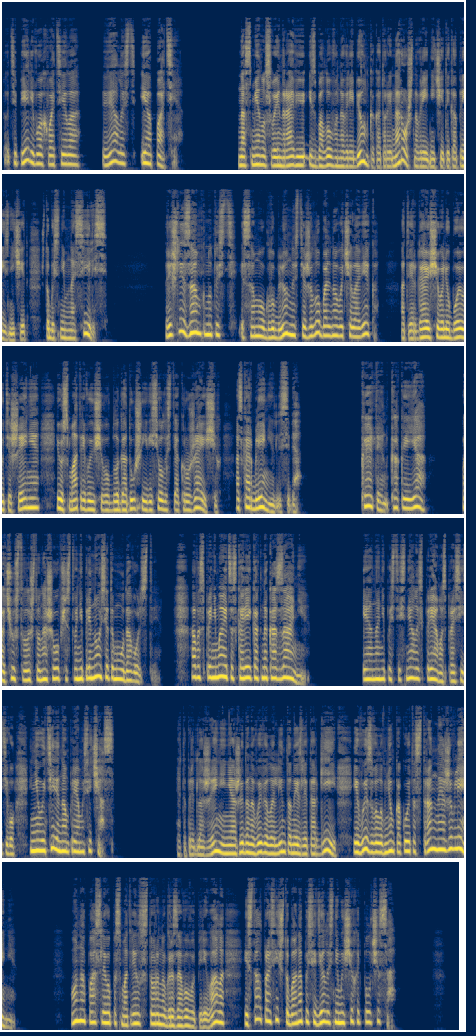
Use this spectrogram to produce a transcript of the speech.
то теперь его охватила вялость и апатия. На смену своенравию избалованного ребенка, который нарочно вредничает и капризничает, чтобы с ним носились, пришли замкнутость и самоуглубленность тяжело больного человека, отвергающего любое утешение и усматривающего в благодушии и веселости окружающих оскорбление для себя. Кэтрин, как и я, почувствовала, что наше общество не приносит ему удовольствия, а воспринимается скорее как наказание. И она не постеснялась прямо спросить его, не уйти ли нам прямо сейчас. Это предложение неожиданно вывело Линтона из летаргии и вызвало в нем какое-то странное оживление. Он опасливо посмотрел в сторону грозового перевала и стал просить, чтобы она посидела с ним еще хоть полчаса.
